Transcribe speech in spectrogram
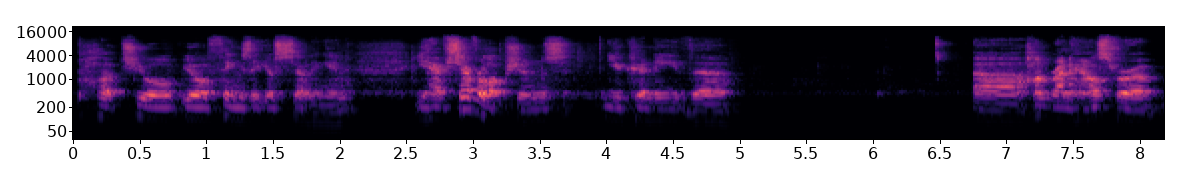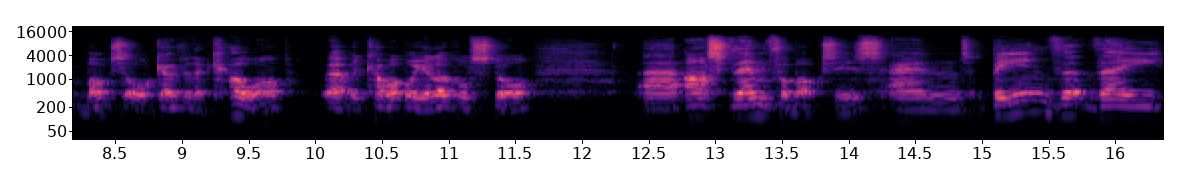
put your your things that you're selling in, you have several options. You can either uh, hunt around a house for a box or go to the co-op, uh, co-op or your local store, uh, ask them for boxes, and being that they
